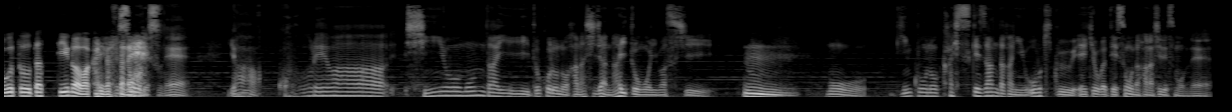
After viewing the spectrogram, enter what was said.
大事だっていうのは分かりましたね。そうですね。いやーこれは、信用問題どころの話じゃないと思いますし、うん。もう、銀行の貸付残高に大きく影響が出そうな話ですもんね。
